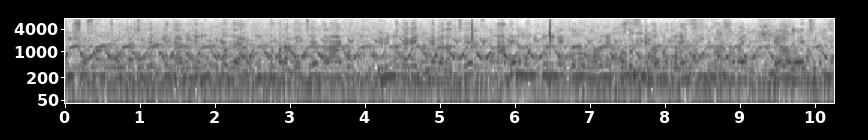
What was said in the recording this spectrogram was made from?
শীর্ষ সন- সন্ত্রাসীদেরকে জামিনে মুক্ত দেওয়া মুক্ত করা হয়েছে। তারা এখন বিভিন্ন জায়গায় ঘুরে বেড়াচ্ছে। তাদের মনিটরিংয়ে কোনো ধরনের পদক্ষেপ আপনাদের আইন শৃঙ্খলা সবাই নেওয়া হয়েছে কিনা?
